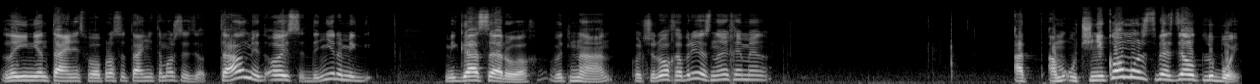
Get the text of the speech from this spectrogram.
лейньян тайнис, по вопросу тайни ты можешь сделать. Талмид ойс денира мигаса рох, ветнан, кольче рох обрез, но их имен. А, а учеником может себя сделать любой.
